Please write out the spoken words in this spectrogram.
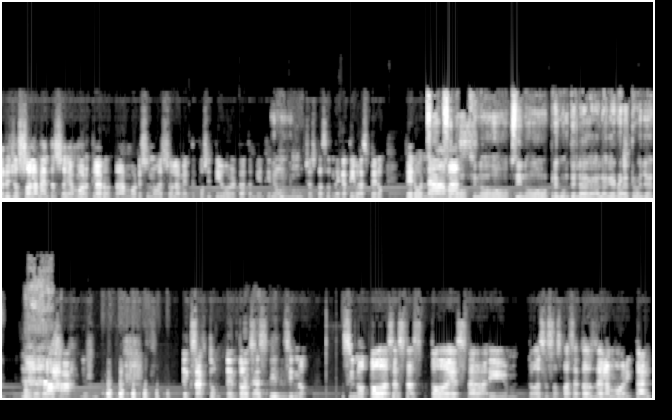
pero yo solamente soy amor. Claro, amor eso no es solamente positivo, ¿verdad? También tiene muchas cosas negativas, pero, pero nada más. Si no, si no, pregúntenle a, la guerra de Troya. Ajá. Exacto. Entonces, si no, sino todas estas, toda esta, eh, todas estas facetas del amor y tal,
